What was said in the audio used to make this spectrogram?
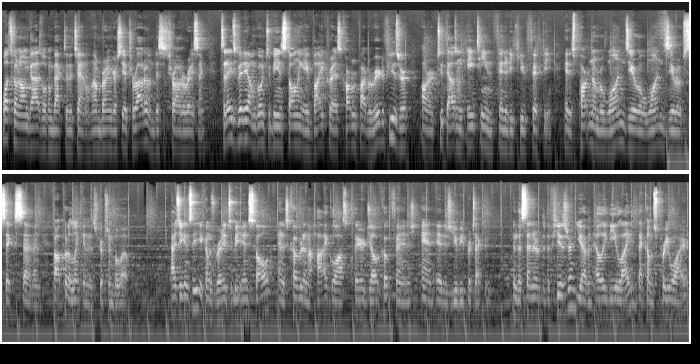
What's going on guys? Welcome back to the channel. I'm Brian Garcia Tirado and this is Tirado Racing. Today's video I'm going to be installing a Vicrez carbon fiber rear diffuser on our 2018 Infiniti Q50. It is part number 101067 but I'll put a link in the description below. As you can see it comes ready to be installed and is covered in a high gloss clear gel coat finish and it is UV protected. In the center of the diffuser you have an LED light that comes pre-wired.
